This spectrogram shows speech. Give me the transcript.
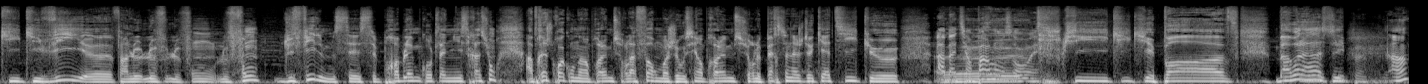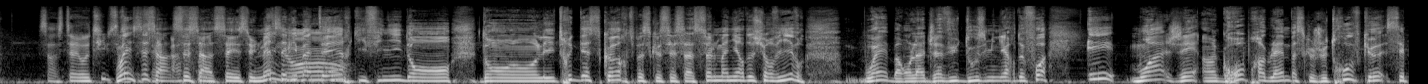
qui, qui vit, euh, enfin le, le, le fond, le fond du film, c'est ce problème contre l'administration. Après, je crois qu'on a un problème sur la forme. Moi, j'ai aussi un problème sur le personnage de Cathy que. Ah bah tiens, euh, parlons-en, ouais. Qui, qui, qui est pas. Bah voilà, c'est. Hein? C'est un stéréotype. Ouais, c'est ça, c'est ça. C'est c'est une mère non. célibataire qui finit dans dans les trucs d'escorte parce que c'est sa seule manière de survivre. Ouais, bah on l'a déjà vu 12 milliards de fois. Et moi, j'ai un gros problème parce que je trouve que c'est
